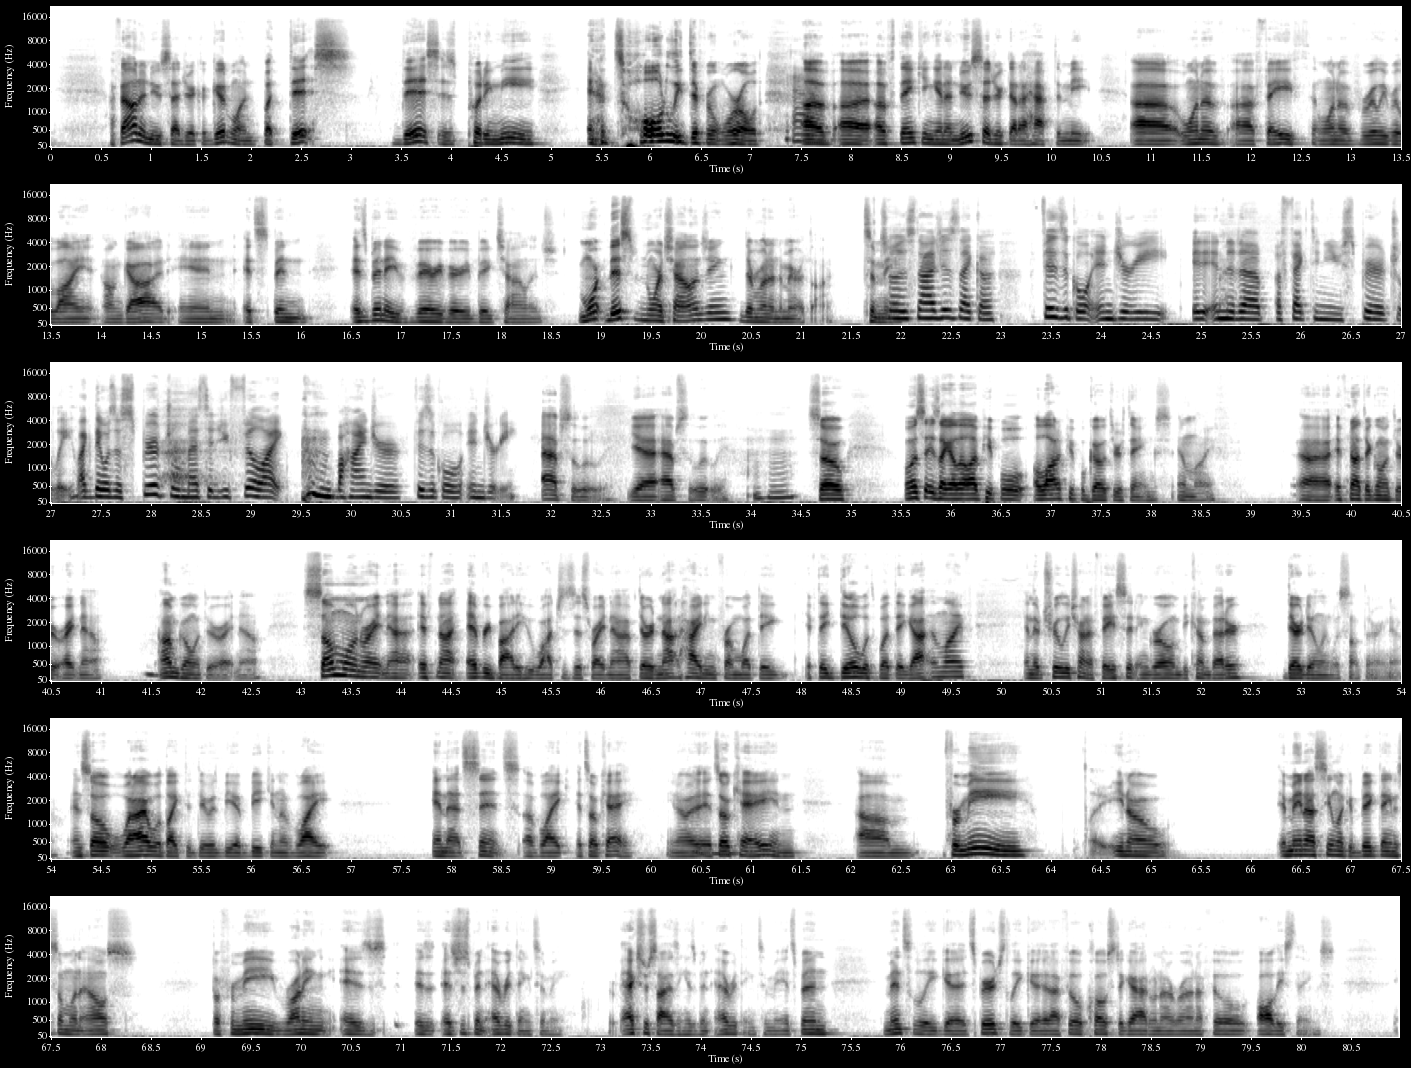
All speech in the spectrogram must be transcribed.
I found a new Cedric, a good one, but this this is putting me in a totally different world Yeah. of uh, of thinking and a new Cedric that I have to meet. Uh, one of uh, faith, one of really reliant on God, and it's been it's been a very very big challenge. More this more challenging than running a marathon to me. So it's not just like a physical injury. It ended up affecting you spiritually. Like there was a spiritual message you feel like behind your physical injury. Absolutely. Yeah, absolutely. Mm-hmm. So, I want to say is like a lot of people. A lot of people go through things in life. Uh, if not, they're going through it right now. I'm going through it right now. Someone right now, if not everybody who watches this right now, if they're not hiding from what they, if they deal with what they got in life, and they're truly trying to face it and grow and become better, they're dealing with something right now. And so, what I would like to do is be a beacon of light in that sense of like it's okay, you know, it's Mhm. okay. And um, for me, you know, it may not seem like a big thing to someone else, but for me, running is is it's just been everything to me. Exercising has been everything to me. It's been mentally good, spiritually good. I feel close to God when I run. I feel all these things,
